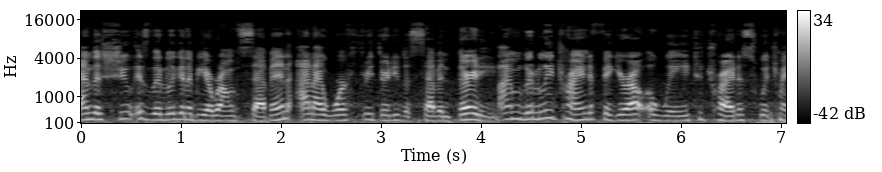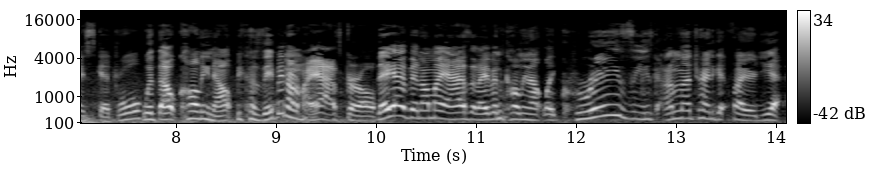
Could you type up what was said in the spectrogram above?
And the shoot is literally gonna be around 7 and I work 3.30 to 7.30. I'm literally trying to figure out a way to try to switch my schedule without calling out because they've been on my ass, girl. They have been on my ass and I've been calling out like crazy. I'm not trying to get fired yet.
